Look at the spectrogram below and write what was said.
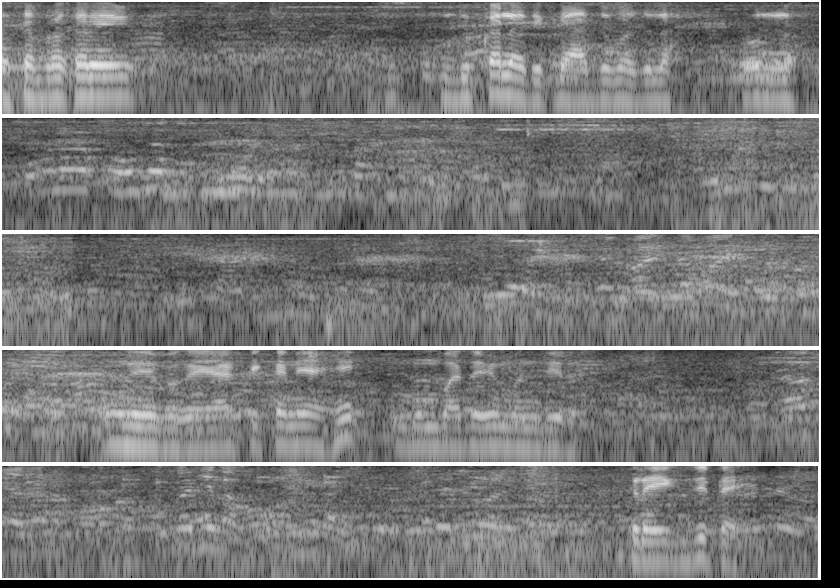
अशा प्रकारे दुकान आहे तिकडे आजूबाजूला पूर्ण. हे बघा या ठिकाणी मुंबादेवी मंदिर. इकडे एक्झिट आहे.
